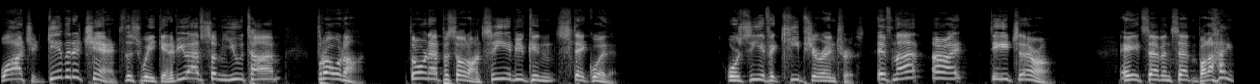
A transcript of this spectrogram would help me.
watch it. Give it a chance this weekend. If you have some you time, throw it on. Throw an episode on. See if you can stick with it. Or see if it keeps your interest. If not, all right, to each their own. 877. But I,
